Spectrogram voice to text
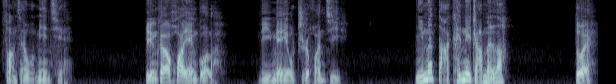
放在我面前。饼干化验过了，里面有致幻剂。你们打开那闸门了？对，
